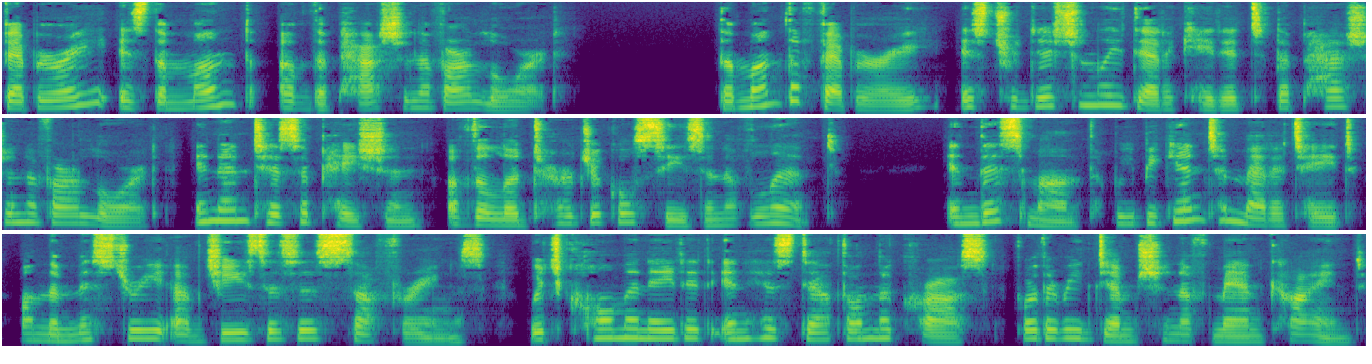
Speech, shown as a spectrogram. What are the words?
February is the month of the Passion of our Lord. The month of February is traditionally dedicated to the Passion of our Lord in anticipation of the liturgical season of Lent. In this month, we begin to meditate on the mystery of Jesus' sufferings, which culminated in his death on the cross for the redemption of mankind.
